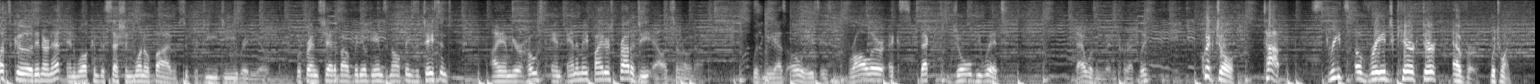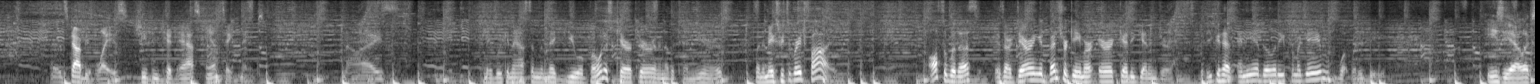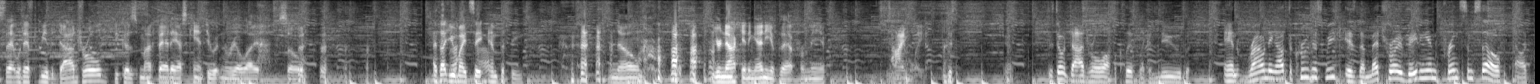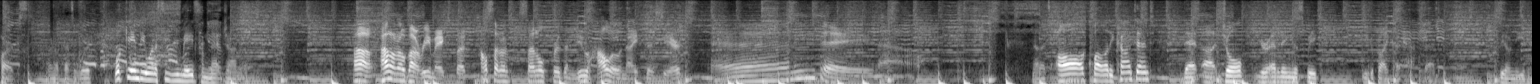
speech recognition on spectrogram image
What's good, Internet, and welcome to session 105 of Super GG Radio, where friends chat about video games and all things adjacent. I am your host and anime fighters prodigy, Alex Arona. With me, as always, is Brawler Expect Joel DeWitt. That wasn't written correctly. Quick, Joel, top Streets of Rage character ever. Which one? It's gotta be Blaze. She can kick ass and take names. Nice. Maybe we can ask them to make you a bonus character in another 10 years when they make Streets of Rage 5. Also with us is our daring adventure gamer, Eric Getty Gettinger. If you could have any ability from a game, what would it be? Easy, Alex. That would have to be the dodge roll because my fat ass can't do it in real life. So, I thought you might say empathy. no. You're not getting any of that from me. Timely. Just don't dodge roll off a cliff like a noob. And rounding out the crew this week is the Metroidvanian prince himself, Alec Parks. I don't know if that's a word. What game do you want to see remade from that genre? Uh, I don't know about remakes, but I'll settle, settle for the new Hollow Knight this year. Any day now. Now that's all quality content that uh, Joel, you're editing this week. You could probably cut half of that. We don't need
